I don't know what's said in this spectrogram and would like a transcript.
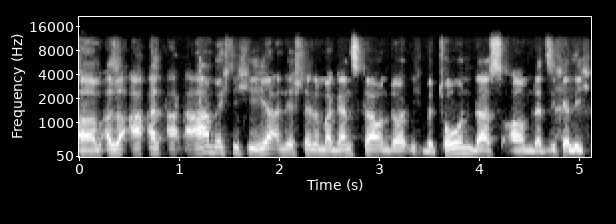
Ähm, also A, A, A, möchte ich hier an der Stelle mal ganz klar und deutlich betonen, dass ähm, das sicherlich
